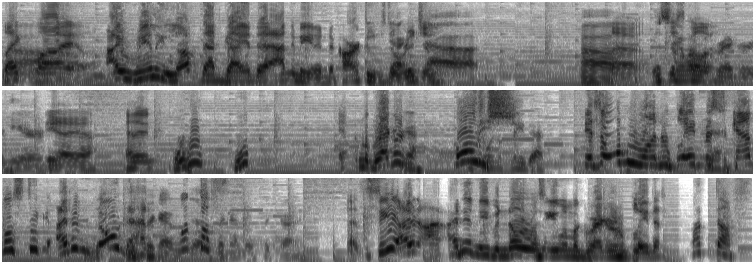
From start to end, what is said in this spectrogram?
Like, Um, well, I, I really love that guy in the animated, the cartoons, the yeah, original. Uh, uh, Uh, let's just call it. McGregor here. Yeah, yeah. And then whoop, whoop, Evan McGregor. Yeah. Holy He's sh! the one who played that. It's Obi Wan who played Mr. Candlestick. I didn't know that. Mr. Can- What yeah, the Mr. f- Candlestick guy. See, I, I I didn't even know it was Ewan McGregor who played that. What the f-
